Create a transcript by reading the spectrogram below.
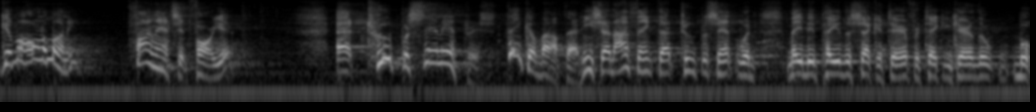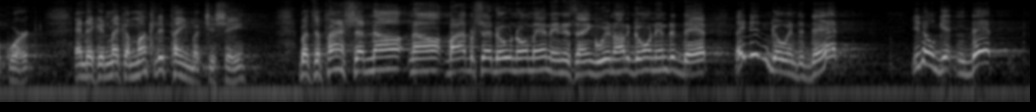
Give all the money. Finance it for you at 2% interest. Think about that. He said, I think that 2% would maybe pay the secretary for taking care of the bookwork, and they could make a monthly payment, you see. But the pastor said, No, no, Bible said, Oh, no man, anything. We're not going into debt. They didn't go into debt. You don't get in debt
